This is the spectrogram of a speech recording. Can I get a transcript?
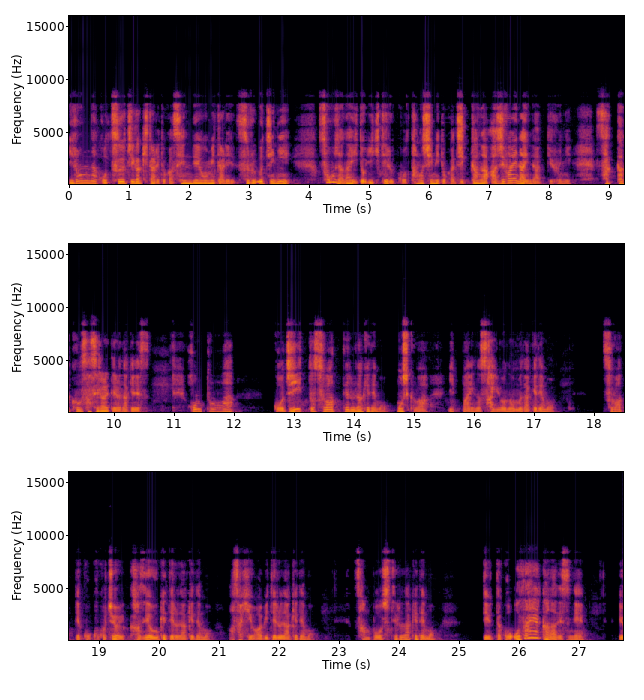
いろんなこう通知が来たりとか宣伝を見たりするうちに、そうじゃないと生きてるこう楽しみとか実感が味わえないんだっていうふうに錯覚をさせられてるだけです。本当は、こうじーっと座ってるだけでも、もしくは一杯の白湯を飲むだけでも、座ってこう心地よい風を受けてるだけでも、朝日を浴びてるだけでも、散歩をしてるだけでも、っていったこう穏やかなですね、喜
